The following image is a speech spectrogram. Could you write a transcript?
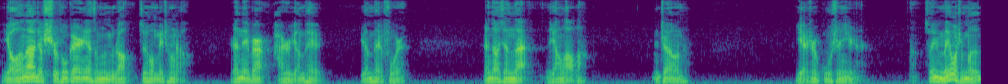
有的呢，就试图跟人家怎么怎么着，最后没成了，人那边还是原配，原配夫人，人到现在养老了，你这个呢，也是孤身一人，啊，所以没有什么，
